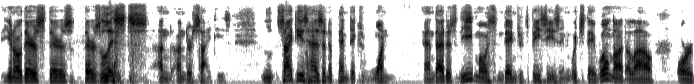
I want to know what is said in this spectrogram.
you know, there's there's there's lists un, under CITES. CITES has an appendix one, and that is the most endangered species in which they will not allow or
